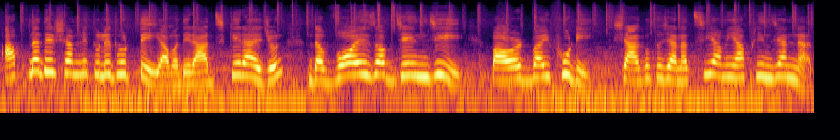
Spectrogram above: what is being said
আপনাদের সামনে তুলে ধরতেই আমাদের আজকের আয়োজন the voice of Gen Z, powered by Foodie. স্বাগত জানাচ্ছি আমি আফরিন জান্নাত।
